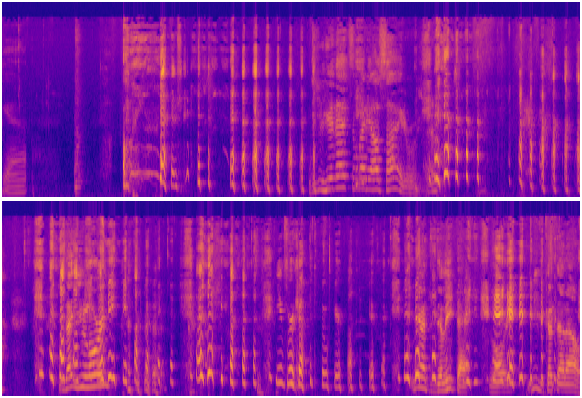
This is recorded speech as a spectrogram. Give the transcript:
yeah. Oh my gosh. Did you hear that? Somebody outside. Or, Was that you, Lori? you forgot that we're on here. We have to delete that, Lori. You need to cut that out.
